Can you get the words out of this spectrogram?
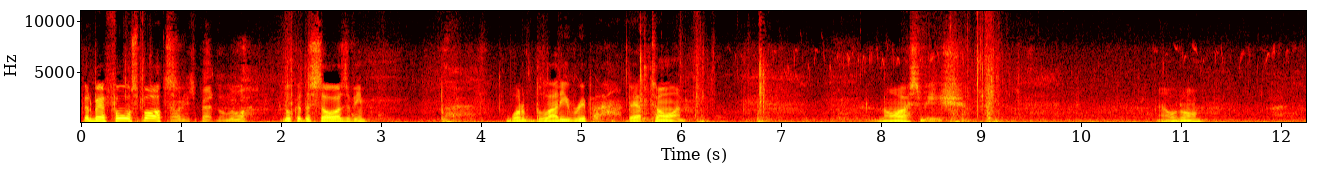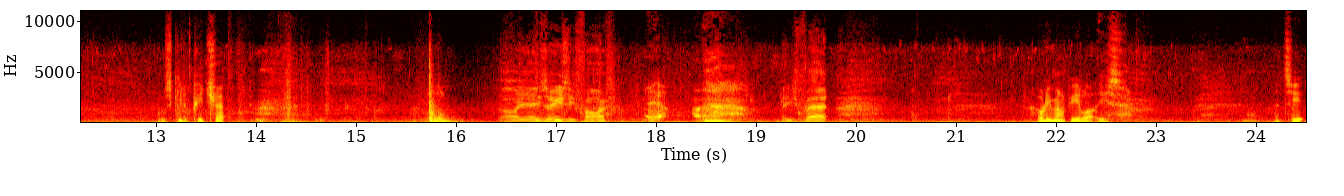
Got about four spots. Oh, he's spat the lure. Look at the size of him. What a bloody ripper. About time. Nice fish. Hold on. Let's get a picture. Oh, yeah, he's easy five. Yeah. He's fat. Hold him up here like this. That's it.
